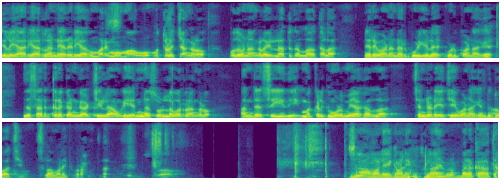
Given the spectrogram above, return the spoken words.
இதில் யார் யாரெல்லாம் நேரடியாகவும் மறைமுகமாகவும் ஒத்துழைச்சாங்களோ உதவுனாங்களோ எல்லாத்துக்கும் அல்லாத்தாலா நிறைவான நற்கூலிகளை கொடுப்பானாக. இந்த சரித்திர கண்காட்சியில் அவங்க என்ன சொல்ல வர்றாங்களோ அந்த செய்தி மக்களுக்கு முழுமையாக அல்லாஹ் சென்றடைய செய்வானாக என்று துவாச்சியம் அஸ்லாம் வலைக்கம் வரமத்துல அஸ்லாம் வலைக்கம் வலைக்கம் வரகாத்தா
